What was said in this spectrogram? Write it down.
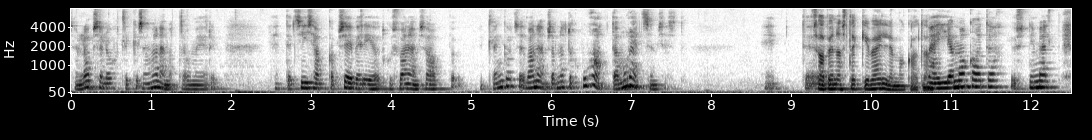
see on lapsele ohtlik ja see on vanemat traumeeriv. et, et siis hakkab see periood, kus vanem saab, ütlengi otse, vanem saab natuke puhata muretsemisest. et. saab ennast äkki välja magada. välja magada, just nimelt.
